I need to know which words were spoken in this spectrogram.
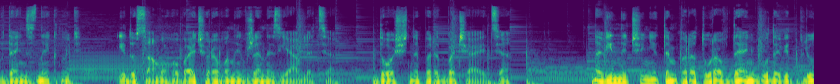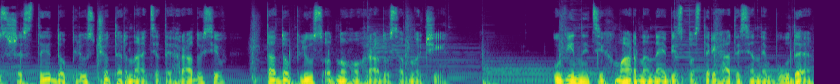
вдень зникнуть, і до самого вечора вони вже не з'являться. Дощ не передбачається. На Вінниччині температура в день буде від плюс 6 до плюс 14 градусів та до плюс 1 градуса вночі. У Вінниці хмар на небі спостерігатися не буде,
